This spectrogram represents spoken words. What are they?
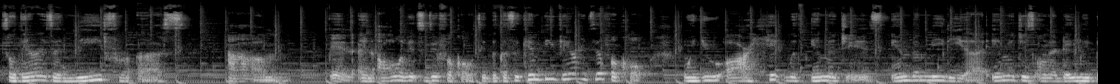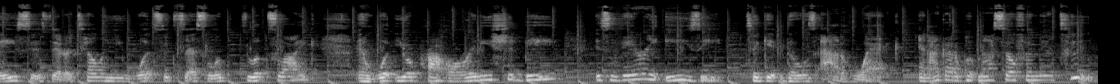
So there is a need for us um, in, in all of its difficulty because it can be very difficult when you are hit with images in the media, images on a daily basis that are telling you what success look, looks like and what your priorities should be. It's very easy to get those out of whack. And I got to put myself in there too.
